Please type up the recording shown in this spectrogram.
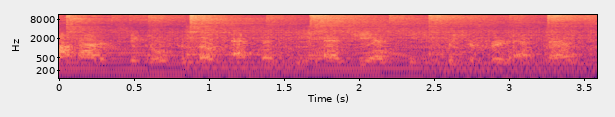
drop out of signal for both FMT and GSC, which refer to SN.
